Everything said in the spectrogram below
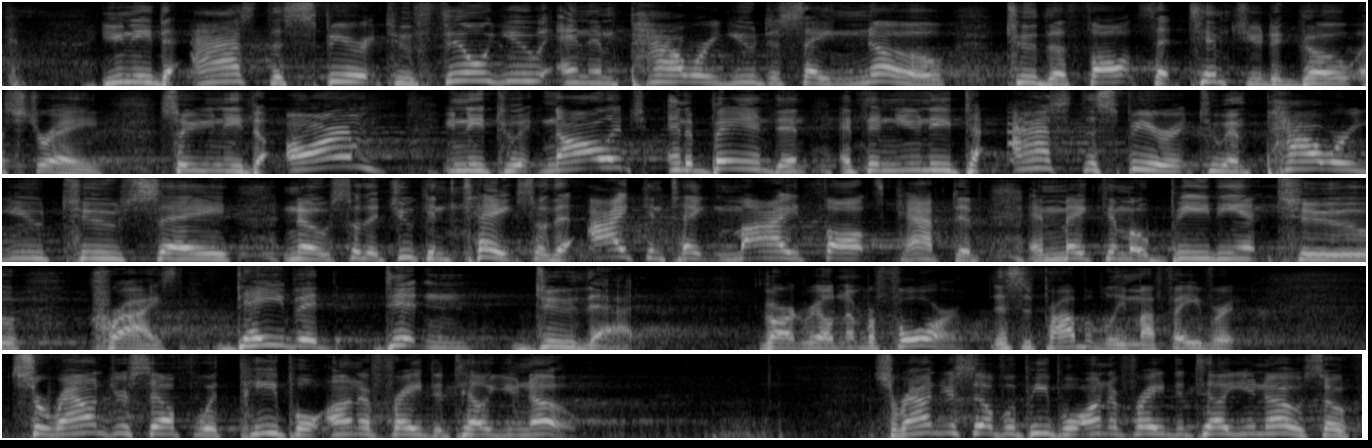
You need to ask the Spirit to fill you and empower you to say no to the thoughts that tempt you to go astray. So you need to arm you need to acknowledge and abandon, and then you need to ask the Spirit to empower you to say no so that you can take, so that I can take my thoughts captive and make them obedient to Christ. David didn't do that. Guardrail number four this is probably my favorite. Surround yourself with people unafraid to tell you no. Surround yourself with people unafraid to tell you no. So,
